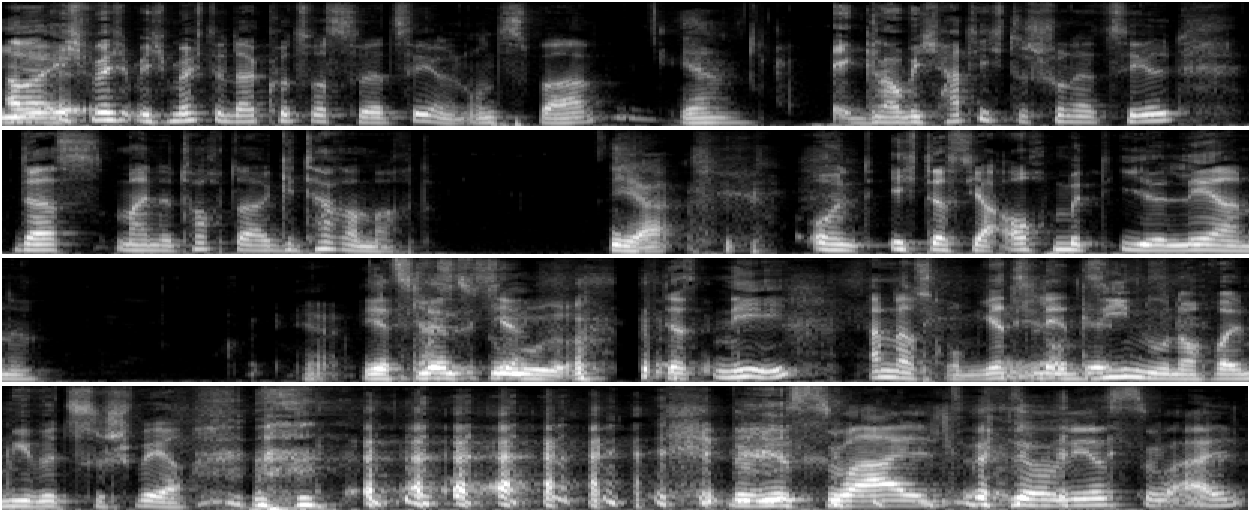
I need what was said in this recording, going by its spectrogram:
Aber ich, möchte, ich möchte da kurz was zu erzählen. Und zwar, ja. Glaube ich, hatte ich das schon erzählt, dass meine Tochter Gitarre macht. Ja. Und ich das ja auch mit ihr lerne. Ja, jetzt das lernst du ja, nur. Das, nee, andersrum. Jetzt nee, lernt okay. sie nur noch, weil mir wird's zu schwer. du wirst zu alt. Du wirst zu alt.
